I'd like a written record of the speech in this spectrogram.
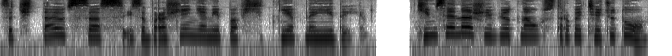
сочетаются с изображениями повседневной еды. Ким Сена живет на острове Чеджудо.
